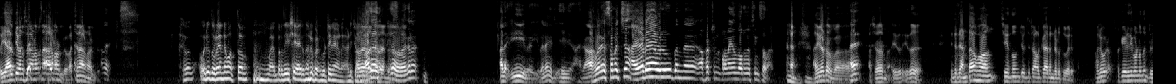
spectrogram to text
റിയാലിറ്റി മനസ്സിലാണോ അച്ഛനാണല്ലോ. ഒരു തുറേന്റെ മൊത്തം പ്രതീക്ഷയായിരുന്ന ഒരു പെൺകുട്ടിനെയാണ് അടിച്ചു അല്ല ഈ ഇവനെ രാഘവനെ സംബന്ധിച്ച് അയാളുടെ ആ ഒരു പിന്നെ അഫെക്ഷൻ പ്രണയം എന്ന് പറഞ്ഞ സിങ്സറാണ് അത് കേട്ടോ ഇത് ഇത് ഇതിന്റെ രണ്ടാം ഭാഗം ചെയ്യുന്നതെന്ന് ചോദിച്ചിട്ട് ആൾക്കാർ എന്റെ അടുത്ത് വരും. അവർ ഒക്കെ എഴുതി കൊണ്ടുവന്നിട്ട്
